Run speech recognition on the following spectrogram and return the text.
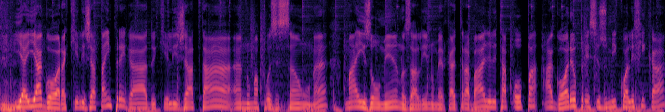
Uhum. E aí agora que ele já está empregado e que ele já está numa posição, né, mais ou menos ali no mercado de trabalho, ele está, opa, agora eu preciso me qualificar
